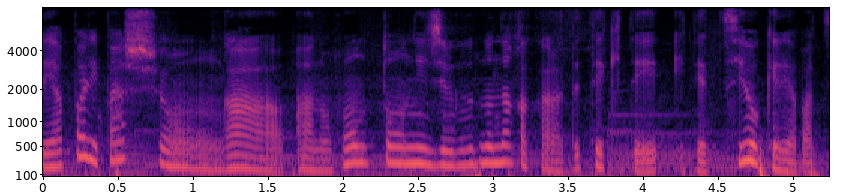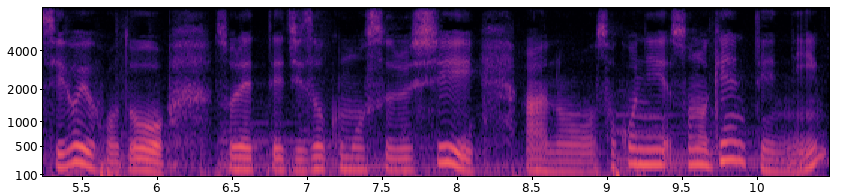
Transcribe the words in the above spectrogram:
でやっぱりパッションがあの本当に自分の中から出てきていて強ければ強いほどそれって持続もするしあのそこにその原点に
